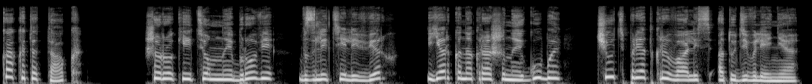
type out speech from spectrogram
«Как это так?» Широкие темные брови взлетели вверх, ярко накрашенные губы чуть приоткрывались от удивления.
